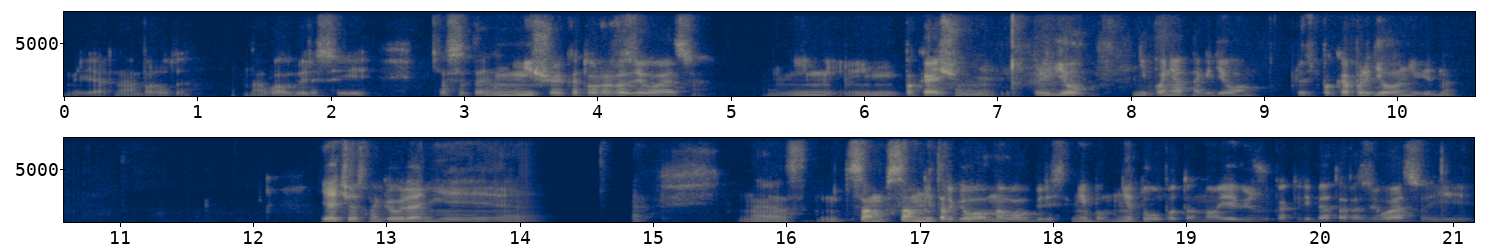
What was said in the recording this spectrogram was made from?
миллиардные обороты на Wildberries. И сейчас это ниша, которая развивается. Не, пока еще предел непонятно, где он. То есть пока предела не видно. Я, честно говоря, не э, сам, сам не торговал на Wildberries, не был, нет опыта, но я вижу, как ребята развиваются, и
